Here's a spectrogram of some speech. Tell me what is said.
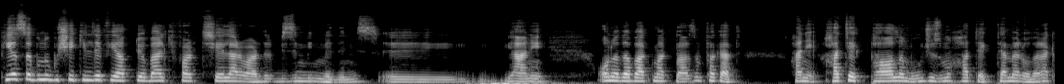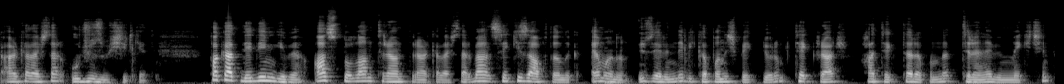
Piyasa bunu bu şekilde fiyatlıyor. Belki farklı şeyler vardır bizim bilmediğimiz. Ee, yani ona da bakmak lazım. Fakat hani Hatek pahalı mı ucuz mu? Hatek temel olarak arkadaşlar ucuz bir şirket. Fakat dediğim gibi asıl olan trenddir arkadaşlar. Ben 8 haftalık EMA'nın üzerinde bir kapanış bekliyorum. Tekrar Hatek tarafında trene binmek için.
